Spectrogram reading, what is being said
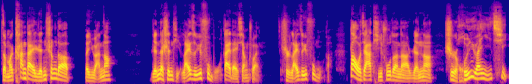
怎么看待人生的本源呢？人的身体来自于父母，代代相传是来自于父母的。道家提出的呢，人呢是浑元一气。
